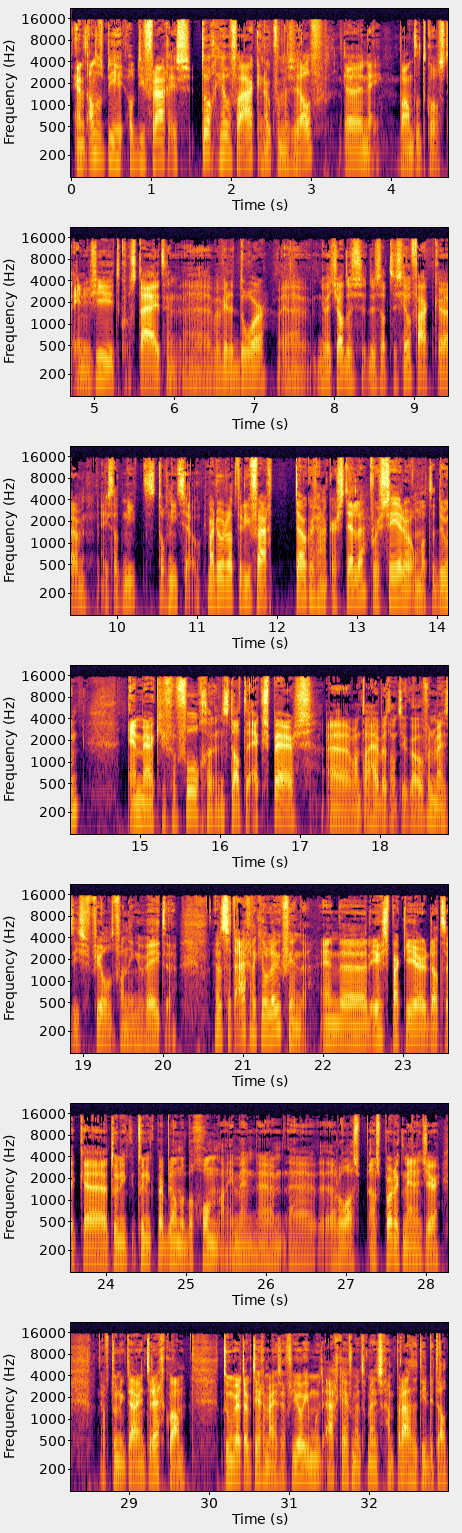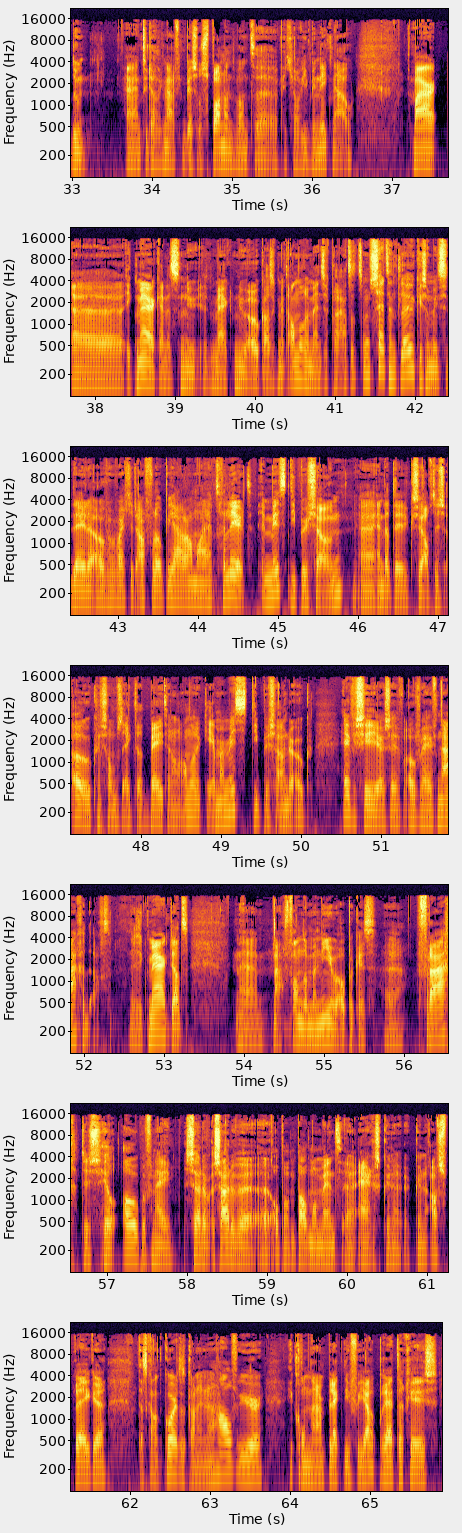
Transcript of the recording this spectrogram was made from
En het antwoord op die, op die vraag is toch heel vaak, en ook voor mezelf, nee. Want het kost energie, het kost tijd en uh, we willen door. Uh, weet je wel, dus, dus dat is heel vaak uh, is dat niet, toch niet zo. Maar doordat we die vraag telkens aan elkaar stellen, forceren we om dat te doen. En merk je vervolgens dat de experts, want daar hebben we het natuurlijk over, de mensen die veel van dingen weten, dat ze het eigenlijk heel leuk vinden. En de eerste paar keer dat ik, toen ik, toen ik bij Blender begon in mijn rol als, als product manager, of toen ik daarin terecht kwam, toen werd ook tegen mij gezegd joh, je moet eigenlijk even met mensen gaan praten die dit al doen. En toen dacht ik, nou, dat vind ik best wel spannend, want uh, weet je wel, wie ben ik nou? Maar uh, ik merk, en dat is nu, ik merk nu ook als ik met andere mensen praat, dat het ontzettend leuk is om iets te delen over wat je de afgelopen jaren allemaal hebt geleerd. En die persoon, uh, en dat deed ik zelf dus ook, en soms deed ik dat beter dan een andere keer, maar mits die persoon er ook even serieus over heeft nagedacht. Dus ik merk dat nou, van de manier waarop ik het uh, vraag. Dus heel open van hey, zouden we, uh, op een bepaald moment ergens kunnen, kunnen afspreken. Dat kan kort, dat kan in een half uur. Ik kom naar een plek die voor jou prettig is.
